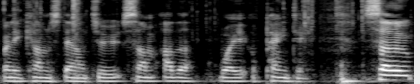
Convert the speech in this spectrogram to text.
when it comes down to some other way of painting. So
